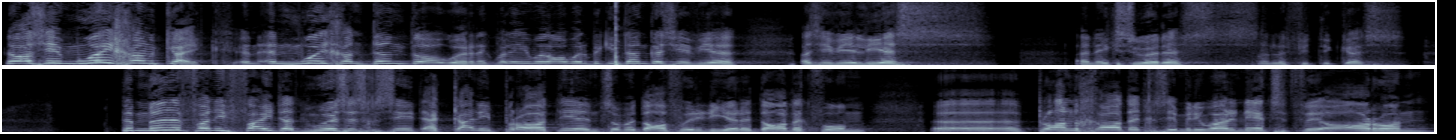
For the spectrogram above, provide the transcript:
Nou as jy mooi gaan kyk en en mooi gaan dink daaroor en ek wil hê jy moet daaroor 'n bietjie dink as jy weer as jy weer lees in Eksodus en Levitikus. Te midde van die feit dat Moses gesê het ek kan nie praat nie en sommer daarvoor het die Here dadelik vir hom 'n uh, plan gehad. Hy het gesê moenie worry nie, ek sit vir Aaron.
